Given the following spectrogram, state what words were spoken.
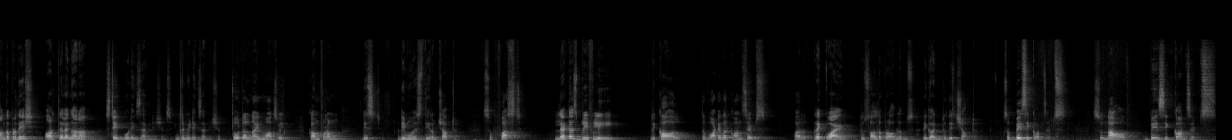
Andhra Pradesh or Telangana state board examinations intermediate examination. Total 9 marks will come from this De Moivre's theorem chapter. So first let us briefly recall the whatever concepts are required to solve the problems regarding to this chapter. So basic concepts. So now basic concepts.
